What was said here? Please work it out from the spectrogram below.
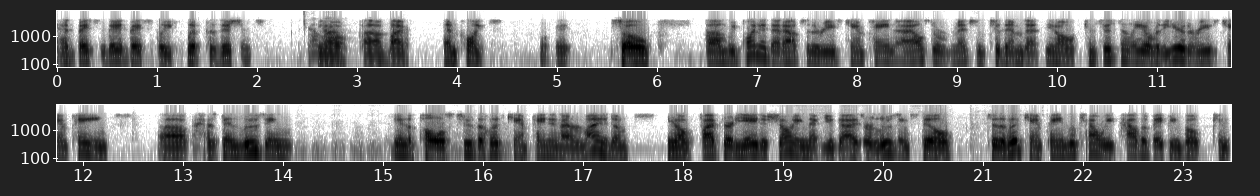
had basically they had basically flipped positions, Oh, you wow. know, uh, by 10 points. So um, we pointed that out to the Reeves campaign. I also mentioned to them that you know consistently over the year the Reeves campaign uh, has been losing in the polls to the Hood campaign, and I reminded them, you know, 538 is showing that you guys are losing still to the Hood campaign. Look how we how the vaping vote can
